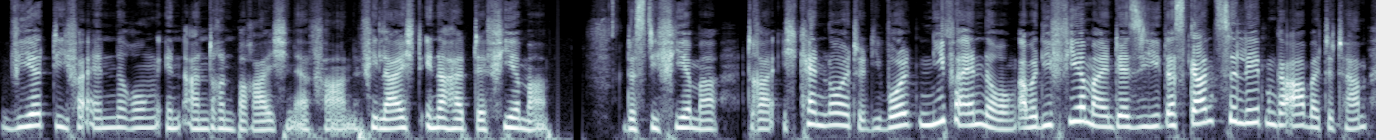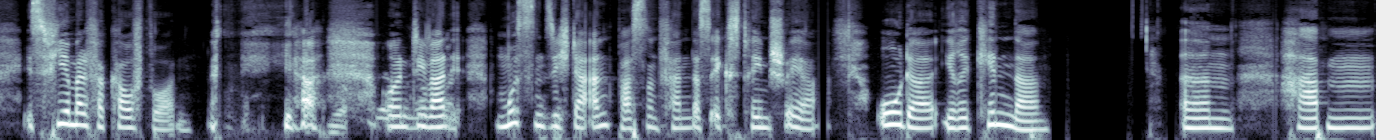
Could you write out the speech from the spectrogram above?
wird die Veränderung in anderen Bereichen erfahren. Vielleicht innerhalb der Firma dass die Firma drei, ich kenne Leute, die wollten nie Veränderung, aber die Firma, in der sie das ganze Leben gearbeitet haben, ist viermal verkauft worden. ja. ja. Und die waren, mussten sich da anpassen und fanden das extrem schwer. Oder ihre Kinder ähm, haben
